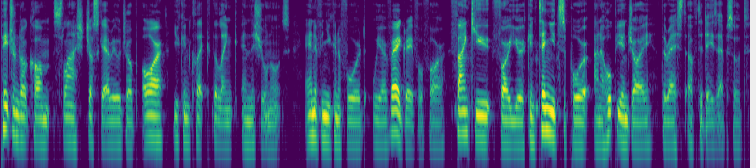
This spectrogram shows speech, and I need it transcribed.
patreon.com slash justgetarealjob or you can click the link in the show notes. Anything you can afford, we are very grateful for. Thank you for your continued support, and I hope you enjoy the rest of today's episode.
